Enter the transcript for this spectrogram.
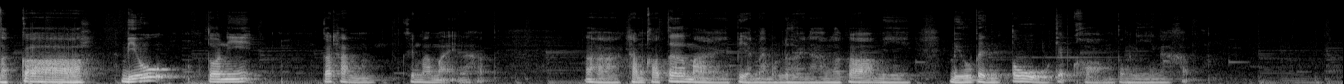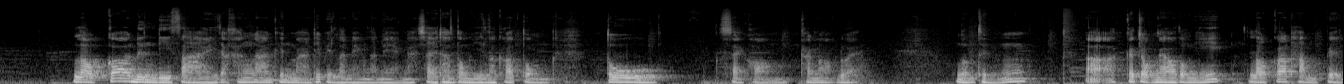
แล้วก็บิวตัวนี้ก็ทำ ขึ้นมาใหม่นะครับทำเคาน์เตอร์ใหม่เปลี่ยนใหม่หมดเลยนะครับ แล้วก็มีบิวเป็นตู้เก็บของตรงนี้นะครับ เราก็ดึงดีไซน์จากข้างล่างขึ้นมาที่เป็นระแนงระแนงนะใช้ทั้งตรงนี้แล้วก็ตรงตู้ใส่ของข้างนอกด้วยรวมถึงกระจกเงาตรงนี้เราก็ทำเป็น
